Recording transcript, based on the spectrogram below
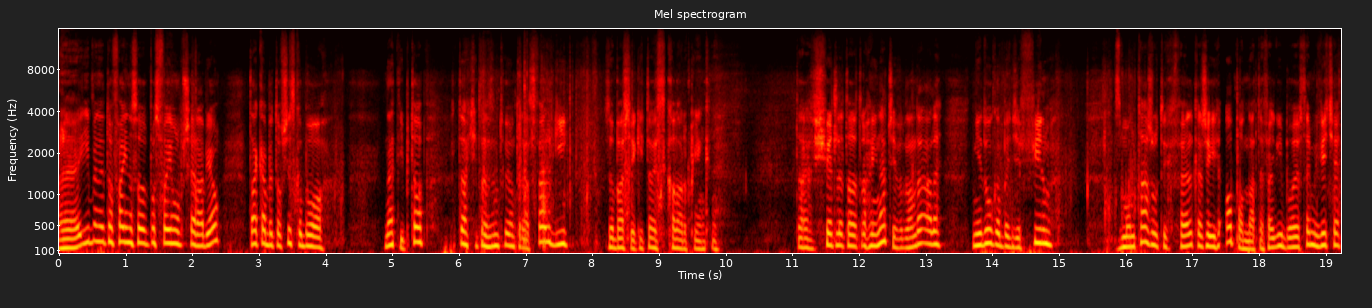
e, i będę to fajnie sobie po swojemu przerabiał, tak aby to wszystko było na tip top. Tak się prezentują teraz felgi. Zobaczcie jaki to jest kolor piękny. Tak w świetle to trochę inaczej wygląda, ale niedługo będzie film z montażu tych felg, czyli opon na te felgi, bo sami wiecie,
